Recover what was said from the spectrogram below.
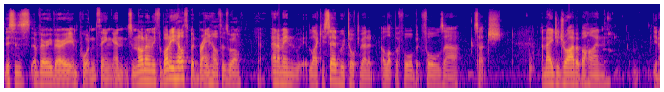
this is a very, very important thing. And it's not only for body health, but brain health as well. Yeah. And I mean, like you said, we've talked about it a lot before, but falls are such a major driver behind, you know,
